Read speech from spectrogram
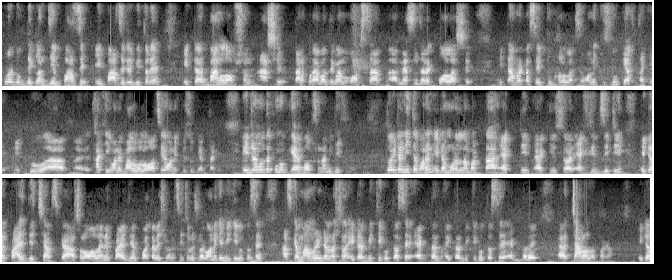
পুরোটুক দেখলাম যে বাজেট এই বাজেটের ভিতরে এটার বাংলা অপশন আসে, তারপরে আবার দেখলাম হোয়াটসঅ্যাপ মেসেঞ্জারে কল আসে। এটা আমার কাছে একটু ভালো লাগছে। অনেক কিছু গ্যাপ থাকে। একটু থাকি, অনেক ভালো ভালো আছে, অনেক কিছু গ্যাপ থাকে। এটার মধ্যে কোনো গ্যাপ অপশন আমি দেখি। তো এটা নিতে পারেন, এটা মডেল নাম্বারটা অ্যাক্টিভ অ্যাকিউসার অ্যাক্টিভ জিটি এটার প্রাইস দিচ্ছে আজকে, আসলে অনলাইনে প্রাইস দিয়ে পঁয়তাল্লিশ টাকা, ছেচল্লিশ টাকা, অনেকে বিক্রি করতেছে। আজকে মামুন ইন্টারন্যাশনাল এটা বিক্রি করতেছে একদম এটা বিক্রি করতেছে একবারে চার হাজার টাকা। এটা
